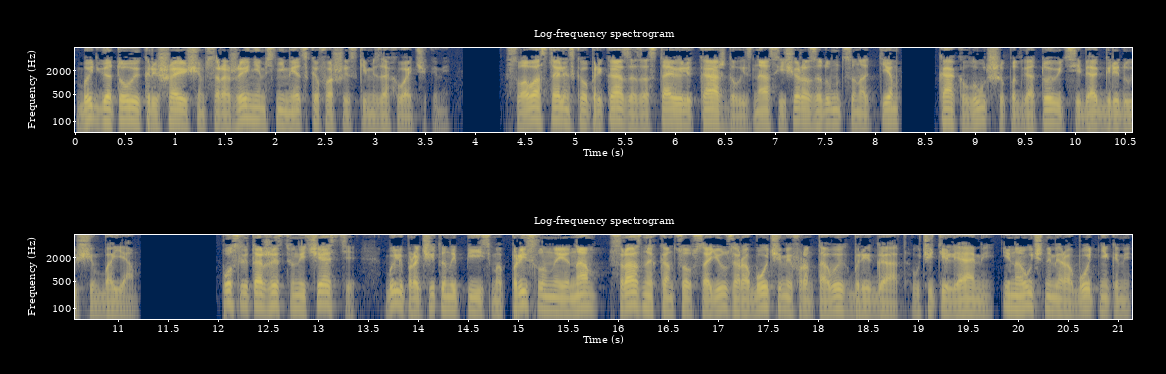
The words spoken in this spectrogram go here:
быть готовы к решающим сражениям с немецко-фашистскими захватчиками. Слова сталинского приказа заставили каждого из нас еще раз задуматься над тем, как лучше подготовить себя к грядущим боям. После торжественной части были прочитаны письма, присланные нам с разных концов Союза рабочими фронтовых бригад, учителями и научными работниками,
